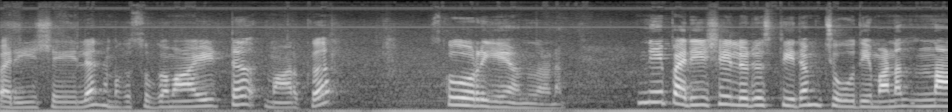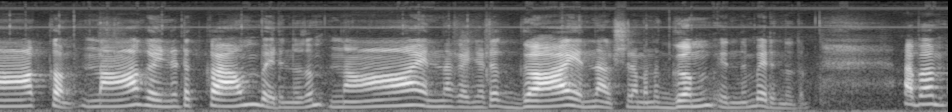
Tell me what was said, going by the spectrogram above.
പരീക്ഷയിൽ നമുക്ക് സുഖമായിട്ട് മാർക്ക് സ്കോർ ചെയ്യാവുന്നതാണ്. ഇനി പരീക്ഷയിലൊരു സ്ഥിരം ചോദ്യമാണ് നാക്കം. നാ കഴിഞ്ഞിട്ട് കം വരുന്നതും നാ എന്ന കഴിഞ്ഞിട്ട് ഗ എന്ന അക്ഷരം വന്ന് ഗം എന്നും വരുന്നതും. അപ്പം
